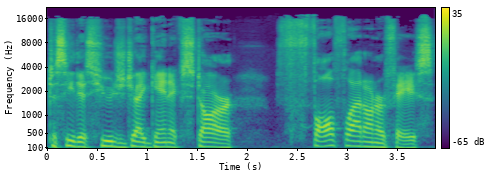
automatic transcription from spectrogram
to see this huge gigantic star fall flat on her face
